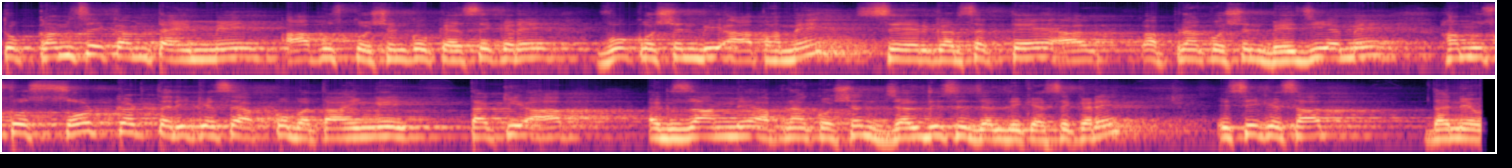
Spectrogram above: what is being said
तो कम से कम टाइम में आप उस क्वेश्चन को कैसे करें, वो क्वेश्चन भी आप हमें शेयर कर सकते हैं। आप अपना क्वेश्चन भेजिए हमें, हम उसको शॉर्टकट तरीके से आपको बताएँगे, ताकि आप एग्ज़ाम में अपना क्वेश्चन जल्दी से जल्दी कैसे करें। इसी के साथ, धन्यवाद।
